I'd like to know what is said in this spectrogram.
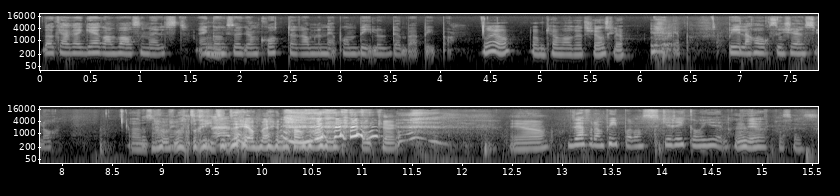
De kan reagera om vad som helst. En gång såg jag en kotte ramla ner på en bil och den började pipa. Ja, de kan vara rätt känsliga. Japp. Bilar har också känslor. Ja, det var inte riktigt det jag menade. Men, okej. Ja, Det är därför de pipar, de skriker ihjäl. ja, precis.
